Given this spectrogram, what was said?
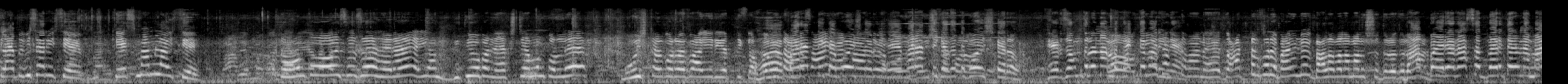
ক্লাবে বিচারিছে কেস মামলা হয়েছে তখন তো হয়েছে যে হেরা এই দ্বিতীয়বার নেক্সট এমন করলে বহিষ্কার করা বা এরিয়ার থেকে। হ্যাঁ, বহিষ্কার হ্যাঁ। এর যন্ত্রণা আমরা থাকতে পারি না। আটটার করে বাইরে ভালো ভালো মানুষ রাস্তার বাইরে না, মা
